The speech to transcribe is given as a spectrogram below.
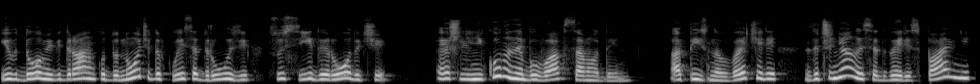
і в домі від ранку до ночі довклися друзі, сусіди, родичі. Ешлі ніколи не бував сам один, а пізно ввечері зачинялися двері спальні,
